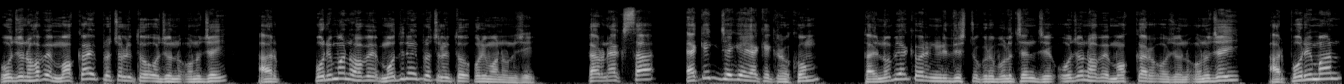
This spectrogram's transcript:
ওজন হবে মক্কায় প্রচলিত ওজন অনুযায়ী, আর পরিমাণ হবে মদিনায় প্রচলিত পরিমাণ অনুযায়ী। কারণ একসা এক এক জায়গায় এক এক রকম তাই নবী একেবারে নির্দিষ্ট করে বলেছেন যে ওজন হবে মক্কার ওজন অনুযায়ী আর পরিমাণ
